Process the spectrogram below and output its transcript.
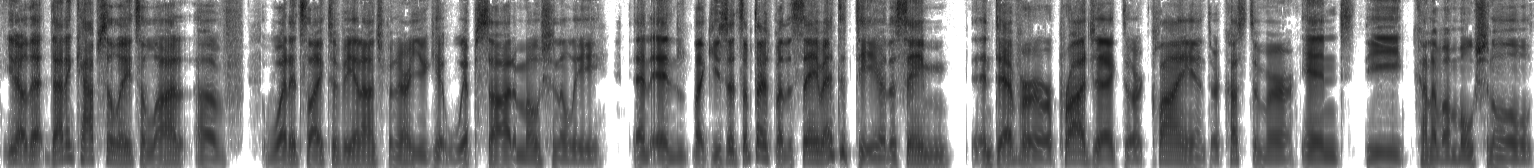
You know, that, that encapsulates a lot of what it's like to be an entrepreneur. You get whipsawed emotionally, and and like you said, sometimes by the same entity or the same endeavor or project or client or customer, and the kind of emotional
